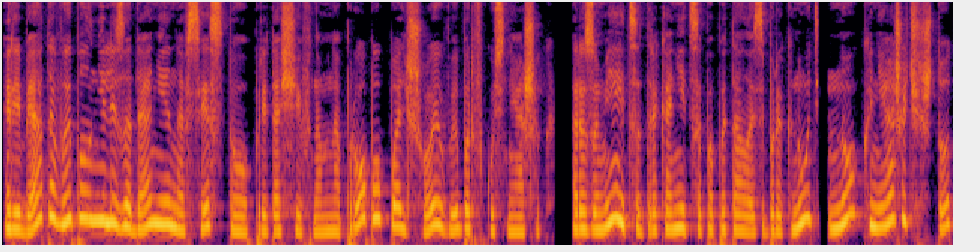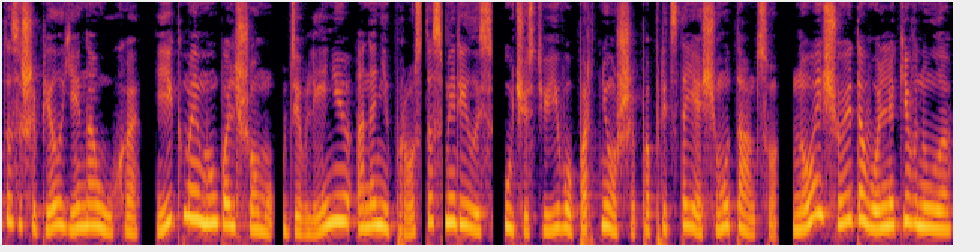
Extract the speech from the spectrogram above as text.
Ребята выполнили задание на все сто, притащив нам на пробу большой выбор вкусняшек. Разумеется, драконица попыталась брыкнуть, но княжич что-то зашипел ей на ухо, и, к моему большому удивлению, она не просто смирилась с участью его партнерши по предстоящему танцу, но еще и довольно кивнула.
